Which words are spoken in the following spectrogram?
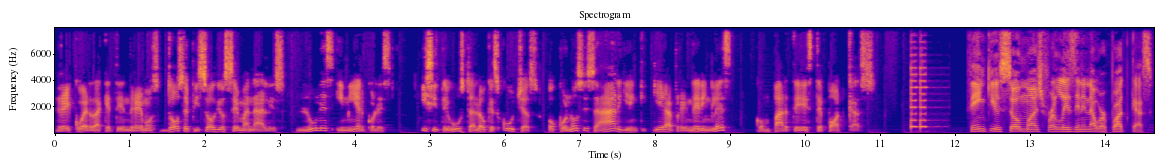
Recuerda que tendremos dos episodios semanales, lunes y miércoles. Y si te gusta lo que escuchas o conoces a alguien que quiera aprender inglés, comparte este podcast. Thank you so much for listening our podcast.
